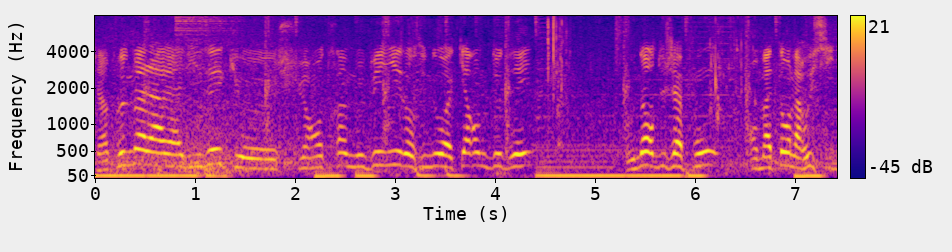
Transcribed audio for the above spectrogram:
j'ai un peu de mal à réaliser que je suis en train de me baigner dans une eau à 40 degrés au nord du Japon en matant la Russie.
